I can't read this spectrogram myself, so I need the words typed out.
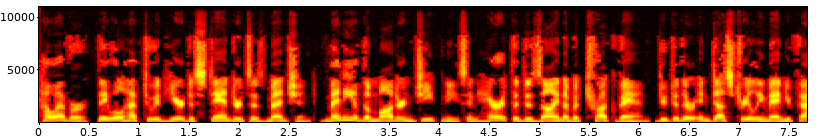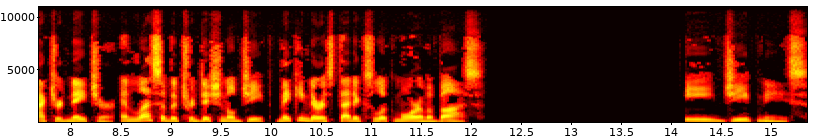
However, they will have to adhere to standards as mentioned. Many of the modern jeepneys inherit the design of a truck van, due to their industrially manufactured nature, and less of the traditional jeep, making their aesthetics look more of a bus. E-jeepneys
